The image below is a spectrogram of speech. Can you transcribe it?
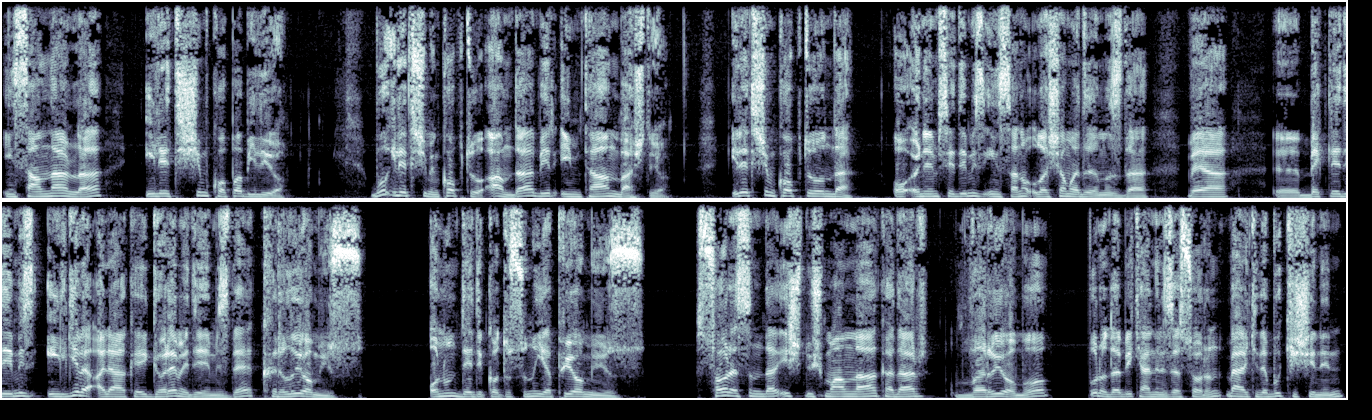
insanlarla iletişim kopabiliyor. Bu iletişimin koptuğu anda bir imtihan başlıyor. İletişim koptuğunda o önemsediğimiz insana ulaşamadığımızda veya e, beklediğimiz ilgi ve alakayı göremediğimizde kırılıyor muyuz? Onun dedikodusunu yapıyor muyuz? Sonrasında iş düşmanlığa kadar varıyor mu? Bunu da bir kendinize sorun. Belki de bu kişinin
